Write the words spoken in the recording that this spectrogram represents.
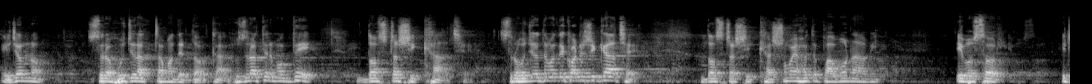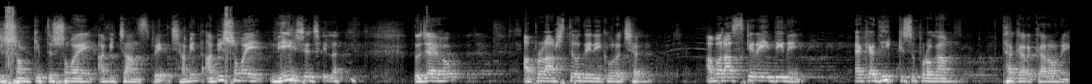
এই জন্য সুরা হুজরাতটা আমাদের দরকার। হুজরাতের মধ্যে দশটা শিক্ষা আছে। সুরা হুজরাতের মধ্যে কটা শিক্ষা আছে? দশটা শিক্ষা। সময় হয়তো পাবো না আমি। এবছর এটি সংক্ষিপ্ত সময় আমি চান্স পেয়েছি। আমি আমি সময় নিয়ে এসেছিলাম। তো যাই হোক, আপনারা আসতেও দেরি করেছেন। আবার আজকের এই দিনে একাধিক কিছু প্রোগ্রাম থাকার কারণে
